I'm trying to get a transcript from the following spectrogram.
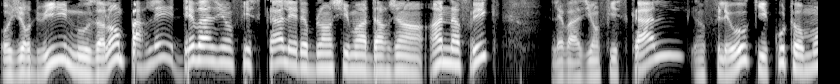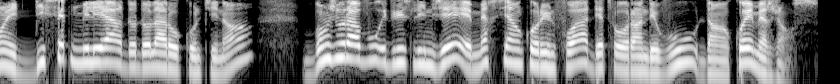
Aujourd'hui, nous allons parler d'évasion fiscale et de blanchiment d'argent en Afrique. L'évasion fiscale, un fléau qui coûte au moins 17 milliards de dollars au continent. Bonjour à vous Idriss Linger et merci encore une fois d'être au rendez-vous dans Coémergence.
